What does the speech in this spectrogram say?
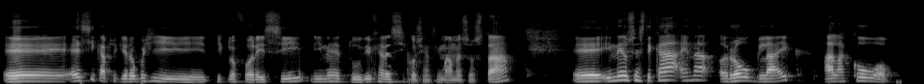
Ε, έχει κάποιο καιρό που έχει κυκλοφορήσει, είναι του 2020 αν θυμάμαι σωστά. Ε, είναι ουσιαστικά ένα roguelike, αλλά co-op.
